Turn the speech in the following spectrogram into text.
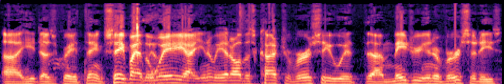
uh, he does great things. Say, by the way, uh, you know we had all this controversy with uh, major universities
